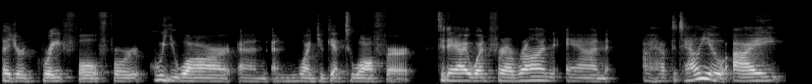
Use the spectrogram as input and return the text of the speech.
that you're grateful for who you are and, and what you get to offer. Today I went for a run and I have to tell you, I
